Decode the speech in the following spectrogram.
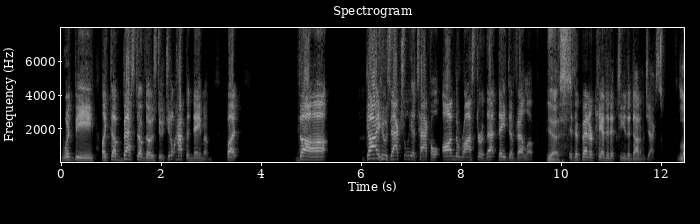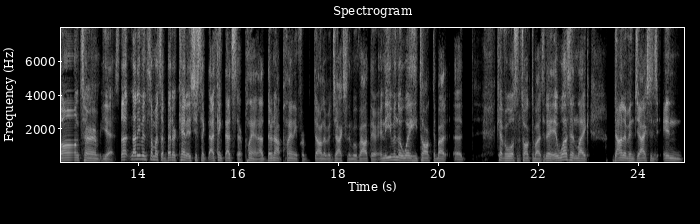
would be like the best of those dudes. You don't have to name him, but the guy who's actually a tackle on the roster that they develop yes is a better candidate to you than Donovan Jackson. Long term, yes. Not not even so much a better candidate. It's just like I think that's their plan. They're not planning for Donovan Jackson to move out there. And even the way he talked about uh, Kevin Wilson talked about today, it wasn't like Donovan Jackson's in.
